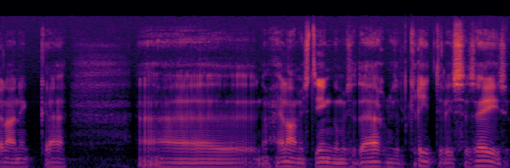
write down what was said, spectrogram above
elanike äh, noh, elamistingimused äärmiselt kriitilisse seisu.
